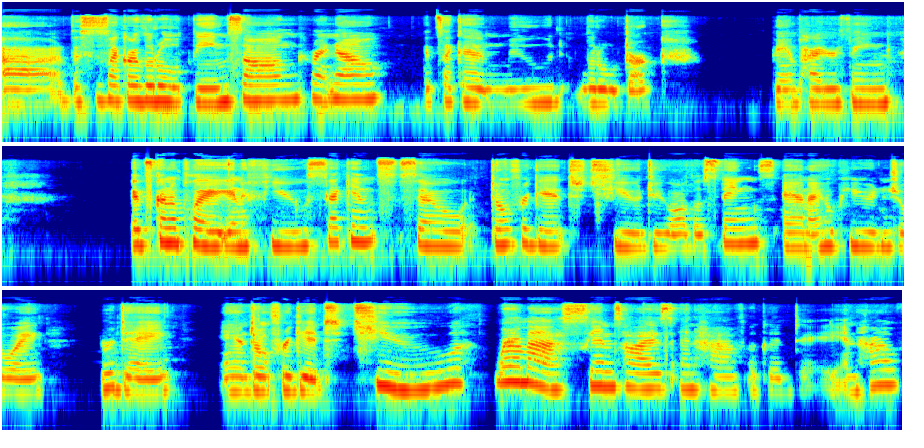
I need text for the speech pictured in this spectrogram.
uh, this is like our little theme song right now. It's like a mood, little dark vampire thing. It's going to play in a few seconds, so don't forget to do all those things. And I hope you enjoy your day. And don't forget to wear a mask, sanitize, and have a good day and have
